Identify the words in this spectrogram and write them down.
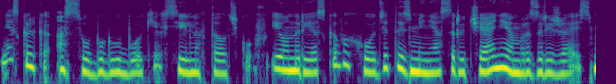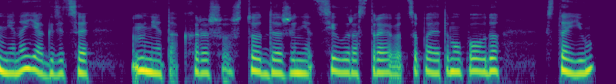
Несколько особо глубоких, сильных толчков, и он резко выходит из меня с рычанием, разряжаясь мне на ягодице — мне так хорошо, что даже нет сил расстраиваться по этому поводу. Стою,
